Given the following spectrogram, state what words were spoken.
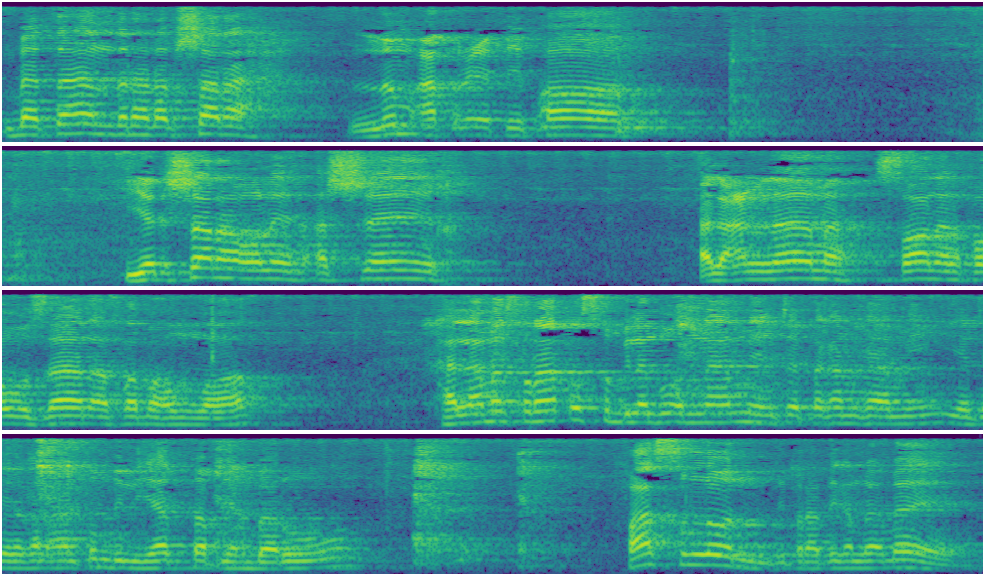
bacaan terhadap syarah Lum'atul I'tiqad. Yang disyarah oleh Asy-Syaikh Al-Allamah Shalal Fauzan asbahullah. Halaman 196 yang cetakan kami, yang cetakan antum dilihat bab yang baru Faslun, diperhatikan baik-baik.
